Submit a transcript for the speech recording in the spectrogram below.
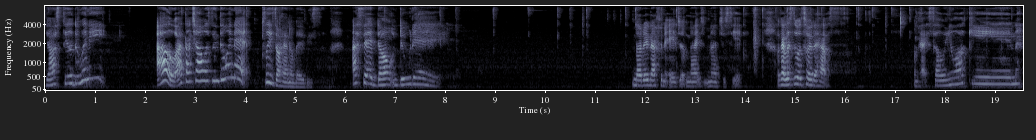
Y'all still doing it? Oh, I thought y'all wasn't doing that. Please don't have no babies. I said don't do that. No, they're not finna age up. Not, not just yet. Okay, let's do a tour of the house. Okay, so when you walk in,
